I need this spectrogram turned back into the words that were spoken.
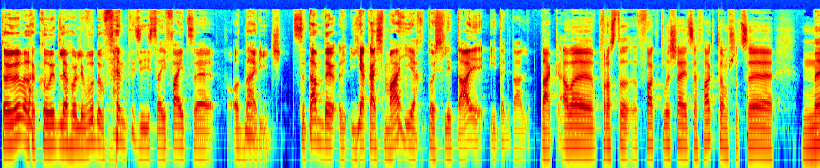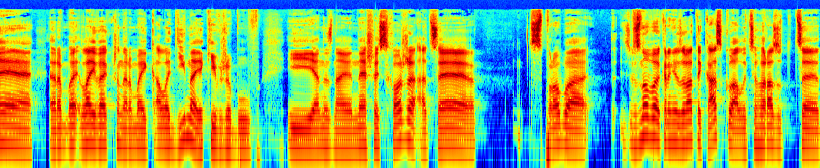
той випадок, коли для Голлівуду фентезі і sci-fi це одна річ. Це там, де якась магія, хтось літає і так далі. Так, але просто факт лишається фактом, що це не live-action ремейк Аладдіна, який вже був, і я не знаю, не щось схоже, а це спроба. Знову екранізувати казку, але цього разу це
